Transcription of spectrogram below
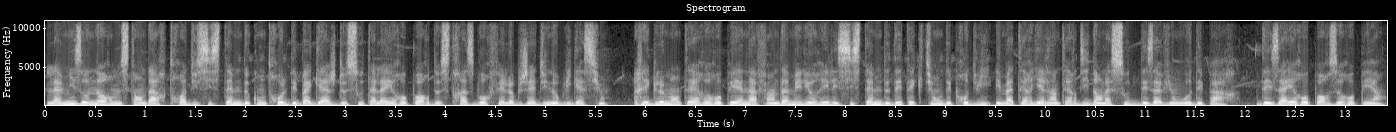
La mise aux normes standard 3 du système de contrôle des bagages de soute à l'aéroport de Strasbourg fait l'objet d'une obligation réglementaire européenne afin d'améliorer les systèmes de détection des produits et matériels interdits dans la soute des avions au départ des aéroports européens.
